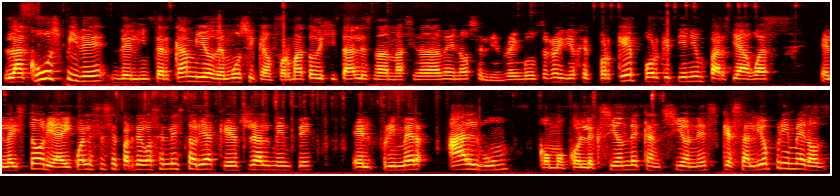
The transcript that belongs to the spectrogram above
La cúspide del intercambio de música en formato digital es nada más y nada menos el In Rainbows de Radiohead. ¿Por qué? Porque tiene un parteaguas en la historia. ¿Y cuál es ese parteaguas en la historia? Que es realmente el primer álbum como colección de canciones que salió primero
